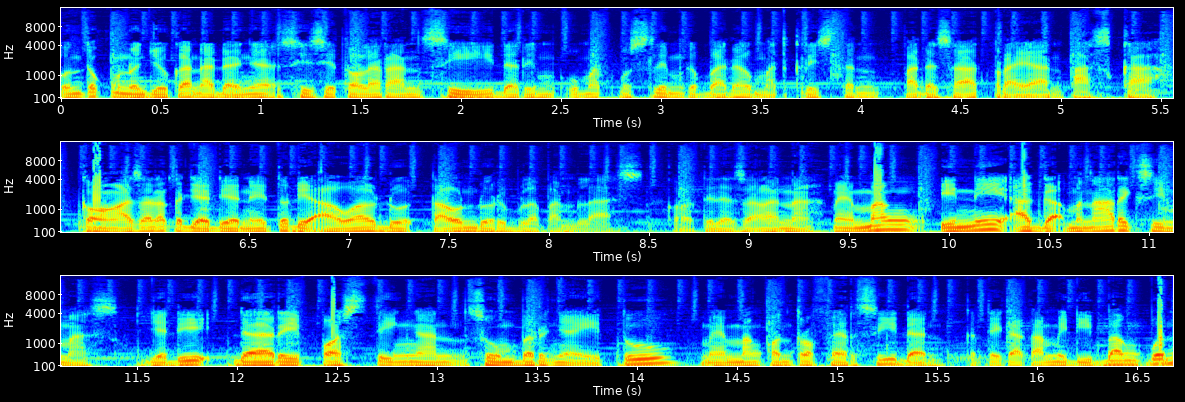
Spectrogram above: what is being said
Untuk menunjukkan adanya sisi toleransi dari umat muslim kepada umat Kristen Pada saat perayaan Paskah. Kalau nggak salah kejadiannya itu di awal du- tahun 2018 Kalau tidak salah. Nah memang ini agak menarik sih mas. Jadi dari postingan sumbernya itu memang kontroversi dan ketika kami di bank pun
